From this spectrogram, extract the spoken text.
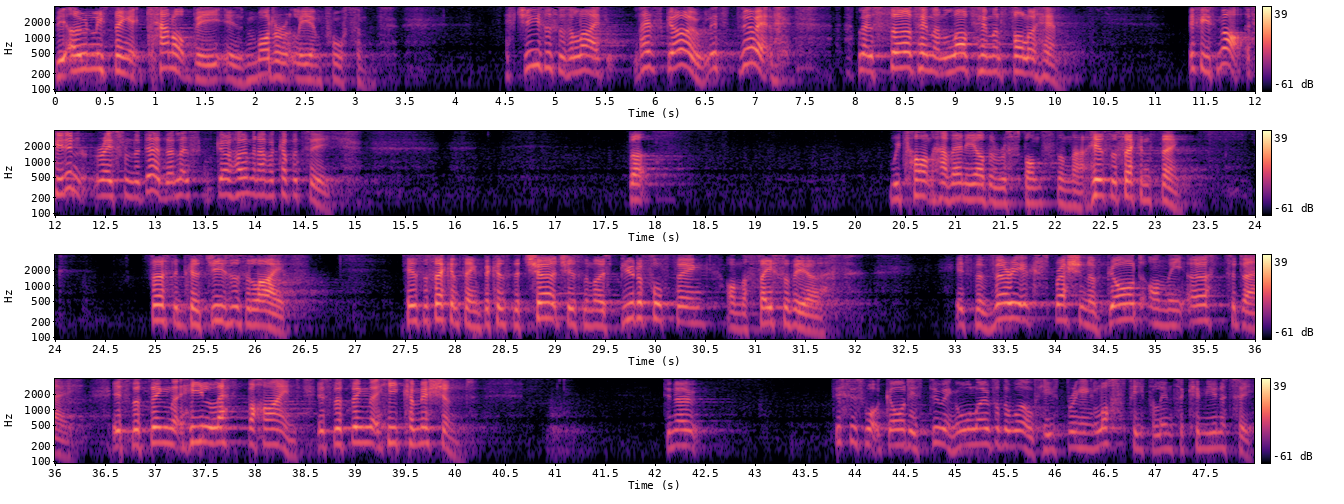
The only thing it cannot be is moderately important. If Jesus is alive, let's go. Let's do it. Let's serve him and love him and follow him. If he's not, if he didn't raise from the dead, then let's go home and have a cup of tea. But we can't have any other response than that. Here's the second thing. Firstly, because Jesus is alive. Here's the second thing because the church is the most beautiful thing on the face of the earth. It's the very expression of God on the earth today. It's the thing that He left behind, it's the thing that He commissioned. Do you know, this is what God is doing all over the world. He's bringing lost people into community.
